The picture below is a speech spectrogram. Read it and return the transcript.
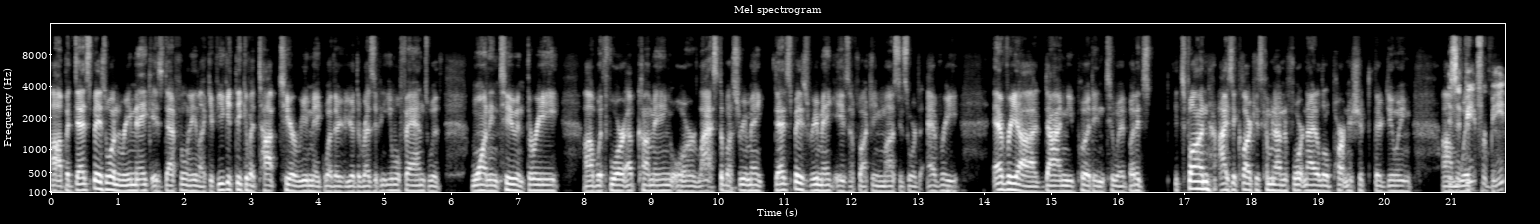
Uh, but Dead Space 1 remake is definitely like if you could think of a top tier remake, whether you're the Resident Evil fans with one and two and three, uh, with four upcoming, or Last of Us remake, Dead Space remake is a fucking must. It's worth every every uh dime you put into it. But it's it's fun. Isaac Clarke is coming out in Fortnite, a little partnership that they're doing. Um, is it with, beat for beat?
